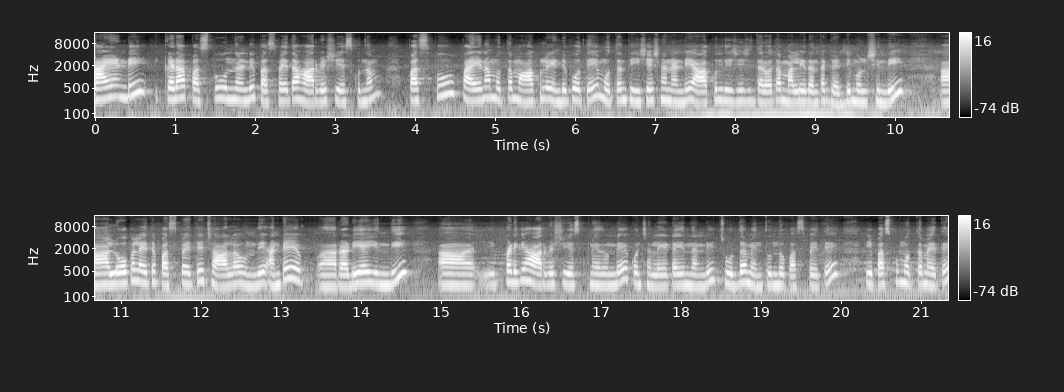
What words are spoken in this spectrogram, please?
హాయ్ అండి. ఇక్కడ పసుపు ఉందండి. పసుపు అయితే హార్వెస్ట్ చేసుకుందాం. పసుపు పైన మొత్తం ఆకులు ఎండిపోతే మొత్తం తీసేసినానండి. ఆకులు తీసేసిన తర్వాత మళ్ళీ ఇదంతా గడ్డి మొలిచింది. లోపల అయితే పసుపు అయితే చాలా ఉంది. అంటే రెడీ అయ్యింది. ఇప్పటికీ హార్వెస్ట్ చేసుకునేది ఉండే. కొంచెం లేట్ అయిందండి చూద్దాం ఎంత ఉందో పసుపు అయితే. ఈ పసుపు మొత్తం అయితే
